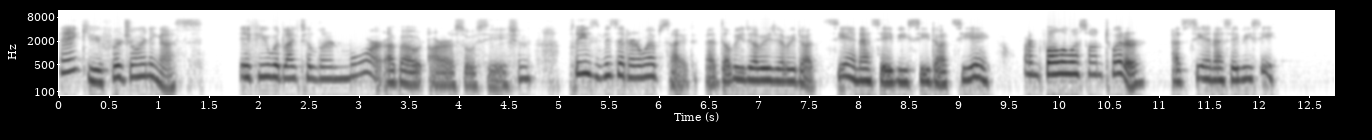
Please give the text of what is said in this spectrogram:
Thank you for joining us. If you would like to learn more about our association, please visit our website at www.cnsabc.ca or follow us on Twitter at CNSABC.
